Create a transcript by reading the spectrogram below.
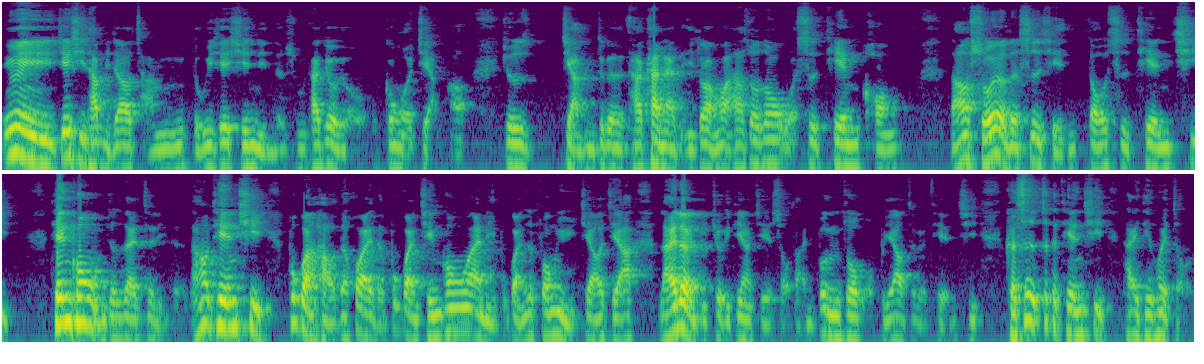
因为杰西他比较常读一些心灵的书，他就有跟我讲啊，就是讲这个他看来的一段话。他说：“说我是天空，然后所有的事情都是天气，天空我们就是在这里的，然后天气不管好的坏的，不管晴空万里，不管是风雨交加来了，你就一定要接受它，你不能说我不要这个天气，可是这个天气它一定会走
